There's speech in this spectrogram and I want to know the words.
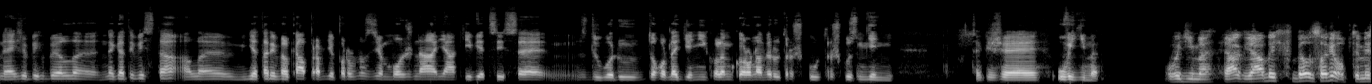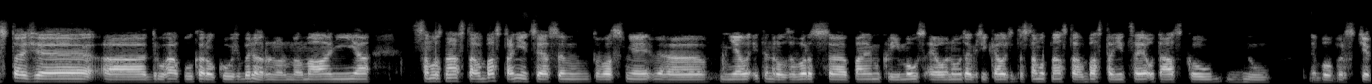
ne, že bych byl negativista, ale je tady velká pravděpodobnost, že možná nějaké věci se z důvodu tohohle dění kolem koronaviru trošku, trošku změní. Takže uvidíme. Uvidíme. Já, já bych byl celkem optimista, že a druhá půlka roku už bude normální a samotná stavba stanice, já jsem to vlastně uh, měl i ten rozhovor s panem Klímou z EONu, tak říkal, že ta samotná stavba stanice je otázkou dnů, nebo prostě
